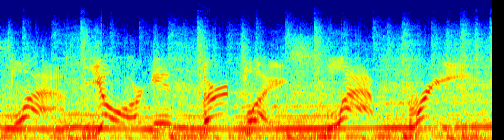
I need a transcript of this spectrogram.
last lap, you're in third place, lap three.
